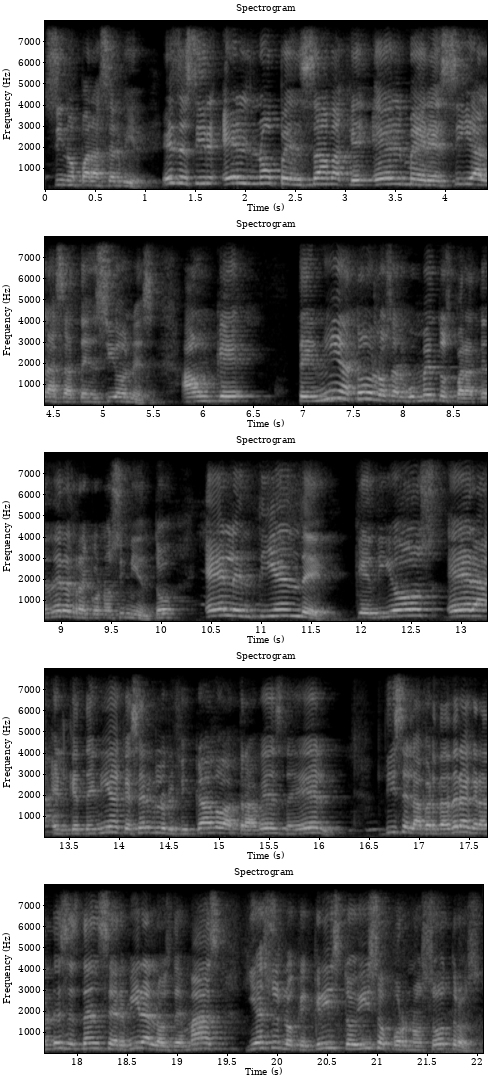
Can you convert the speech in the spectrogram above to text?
sino para servir. Es decir, Él no pensaba que Él merecía las atenciones. Aunque tenía todos los argumentos para tener el reconocimiento, Él entiende que Dios era el que tenía que ser glorificado a través de Él. Dice, la verdadera grandeza está en servir a los demás y eso es lo que Cristo hizo por nosotros.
